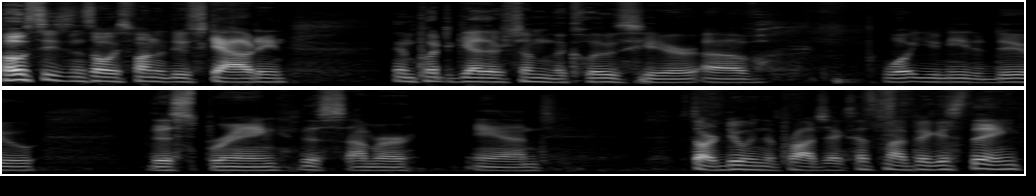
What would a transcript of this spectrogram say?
postseason is always fun to do scouting and put together some of the clues here of what you need to do this spring, this summer, and start doing the projects. That's my biggest thing.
